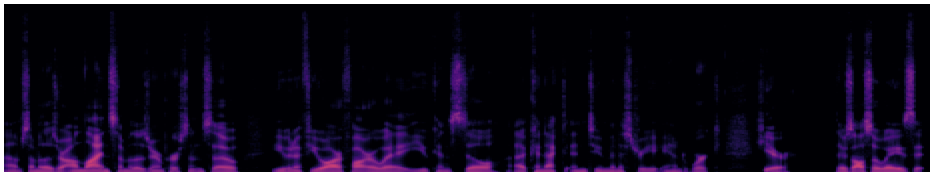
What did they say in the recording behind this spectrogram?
Um, some of those are online, some of those are in person. So even if you are far away, you can still uh, connect into ministry and work here. There's also ways that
